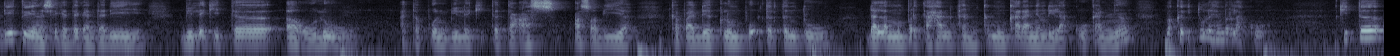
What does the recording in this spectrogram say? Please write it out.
dia tu yang saya katakan tadi bila kita uh, ataupun bila kita ta'as asabiyah kepada kelompok tertentu dalam mempertahankan kemungkaran yang dilakukannya maka itulah yang berlaku. Kita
